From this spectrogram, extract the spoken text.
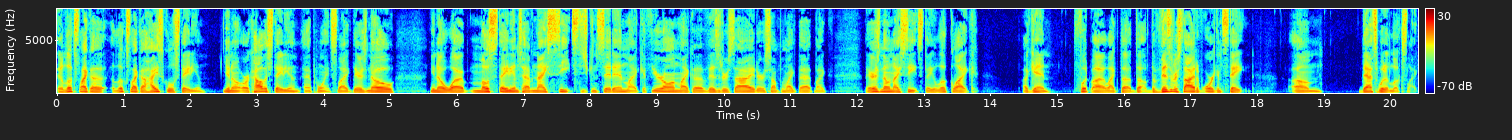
it looks like a it looks like a high school stadium, you know, or a college stadium at points. Like there's no you know what most stadiums have nice seats that you can sit in like if you're on like a visitor side or something like that like there's no nice seats they look like again foot uh, like the, the the visitor side of Oregon State um that's what it looks like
